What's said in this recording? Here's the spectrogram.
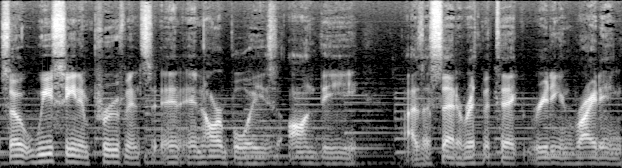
So we've seen improvements in, in our boys on the, as I said, arithmetic, reading, and writing.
